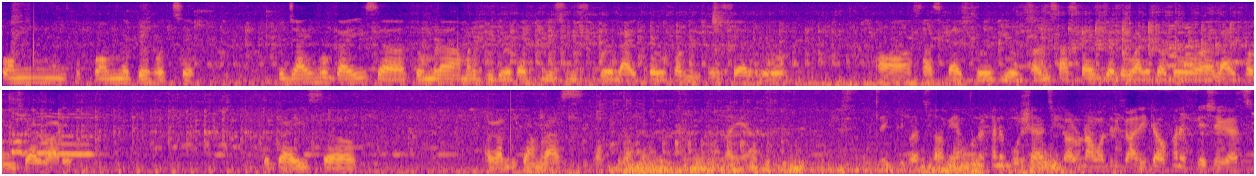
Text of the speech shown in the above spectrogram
কম খুব কম এতে হচ্ছে। তো যাই হোক গাইস তোমরা আমার ভিডিওটা একটু বেশি বেশি করে লাইক করো কমেন্ট করো শেয়ার করো সাবস্ক্রাইব করে দিও। কারণ সাবস্ক্রাইব যত বাড়ে, তত লাইক কমেন্ট শেয়ার বাড়ে। তো গাইস আগামীতে আমরা আসছি দেখতে পাচ্ছ, আমি এখন এখানে বসে আছি কারণ আমাদের গাড়িটা ওখানে ফেসে গেছে।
